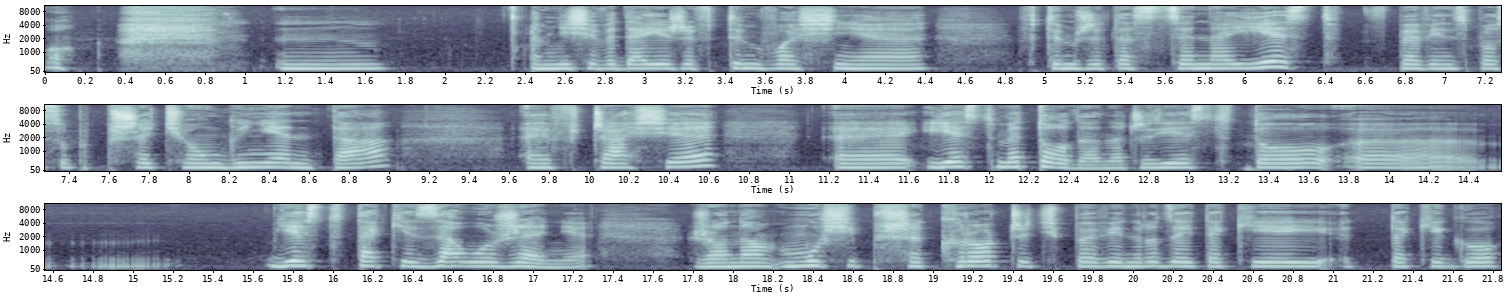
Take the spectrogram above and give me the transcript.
Mm. A mnie się wydaje, że w tym właśnie, w tym, że ta scena jest w pewien sposób przeciągnięta e, w czasie, e, jest metoda, znaczy jest to, jest takie założenie, że ona musi przekroczyć pewien rodzaj takiej, takiego,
